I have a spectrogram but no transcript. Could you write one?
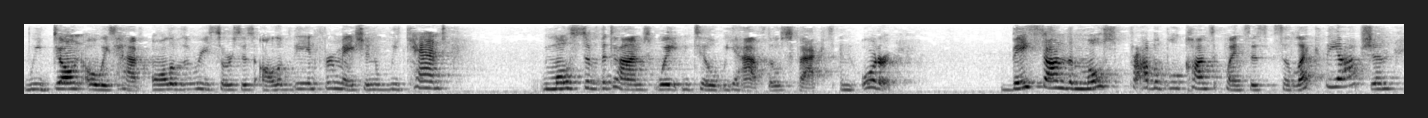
we don't always have all of the resources, all of the information. We can't most of the times wait until we have those facts in order. Based on the most probable consequences, select the option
